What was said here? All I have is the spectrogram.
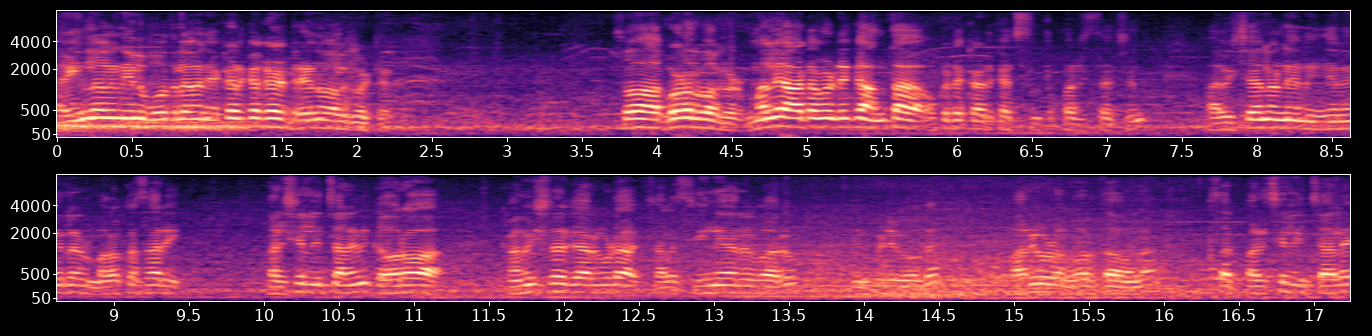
ఆ ఇండ్లలో నీళ్ళు పోతలేమని ఎక్కడికక్కడ డ్రైన్ వాళ్ళు కొట్టారు. సో ఆ గోడలు పగలడు మళ్ళీ ఆటోమేటిక్గా అంతా ఒకటే కాడికి వచ్చినంత పరిస్థితి వచ్చింది. ఆ విషయంలో నేను ఇంజనీర్లను మరొకసారి పరిశీలించాలని గౌరవ కమిషనర్ గారు కూడా చాలా సీనియర్ వారు. ఎంపీడీఓగా వారిని కూడా కోరుతా ఉన్నా. సార్ పరిశీలించాలి.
